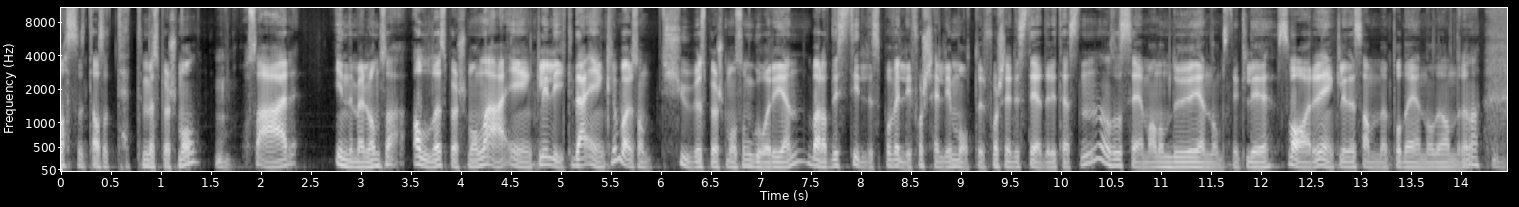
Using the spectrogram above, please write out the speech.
masse altså tett med spørsmål. Mm. Og så er innimellom så alle spørsmålene er egentlig like. Det er egentlig bare sånn 20 spørsmål som går igjen, bare at de stilles på veldig forskjellige måter forskjellige steder i testen, og så ser man om du gjennomsnittlig svarer egentlig det samme på det ene og det andre. Da. Mm.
